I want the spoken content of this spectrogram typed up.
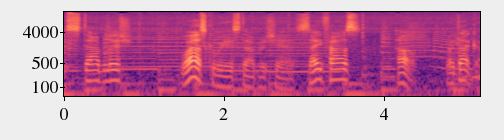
Establish. What else can we establish here? Safe house. Oh, where'd that go?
